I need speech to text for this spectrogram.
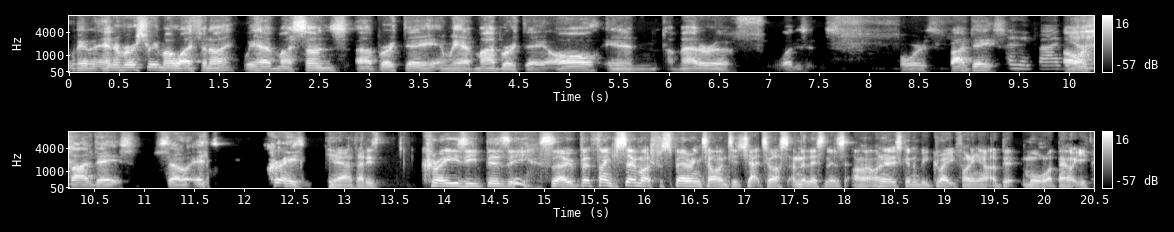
we have an anniversary. My wife and I. We have my son's uh, birthday, and we have my birthday, all in a matter of what is it? Four, five days. I think five. All yeah. in five days. So it's crazy. Yeah, that is crazy busy. So, but thank you so much for sparing time to chat to us and the listeners. I, I know it's going to be great finding out a bit more about you. Do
